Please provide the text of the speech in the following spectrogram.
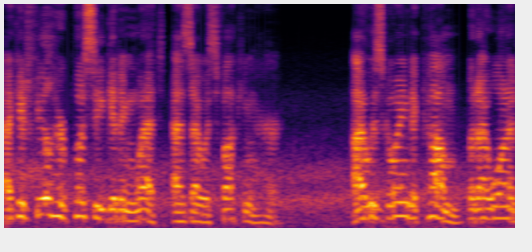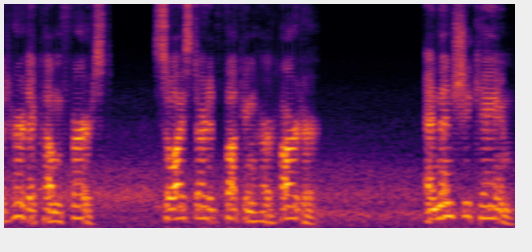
I could feel her pussy getting wet as I was fucking her. I was going to come, but I wanted her to come first, so I started fucking her harder. And then she came.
